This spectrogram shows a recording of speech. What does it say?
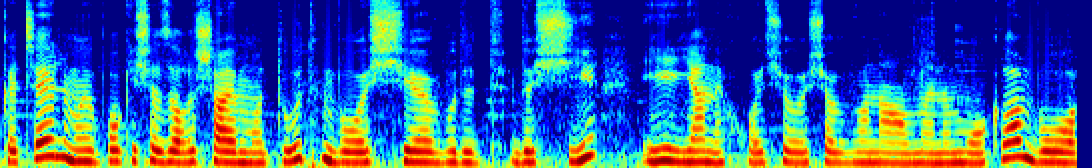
Качель ми поки що залишаємо тут, бо ще будуть дощі, і я не хочу, щоб вона в мене мокла, бо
